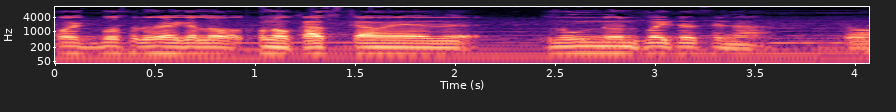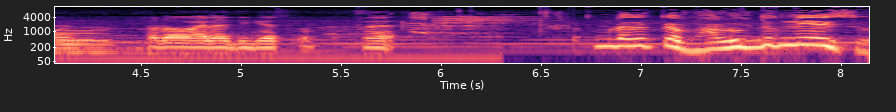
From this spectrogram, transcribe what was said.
কয়েক বছর হয়ে গেল কোনো কাজ কামের কোনো উন্নয়ন পাইতেছে না। তো ছোট ভাইরা জিজ্ঞেস করতেছে। তোমরা দেখতে ভালো উদ্যোগ নিয়েছো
